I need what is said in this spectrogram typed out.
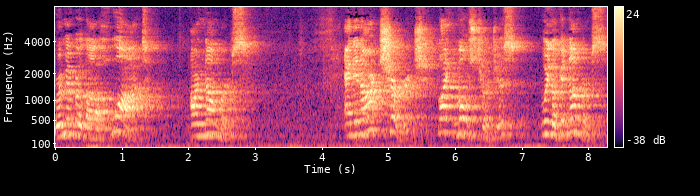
Remember, the what are numbers. And in our church, like most churches, we look at numbers.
